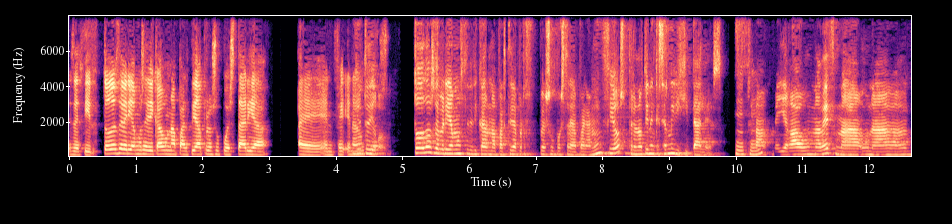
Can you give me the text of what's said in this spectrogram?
Es decir, todos deberíamos dedicar una partida presupuestaria eh, en, en anuncios todos deberíamos dedicar una partida presupuestaria para anuncios, pero no tienen que ser ni digitales. me llega una vez una,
